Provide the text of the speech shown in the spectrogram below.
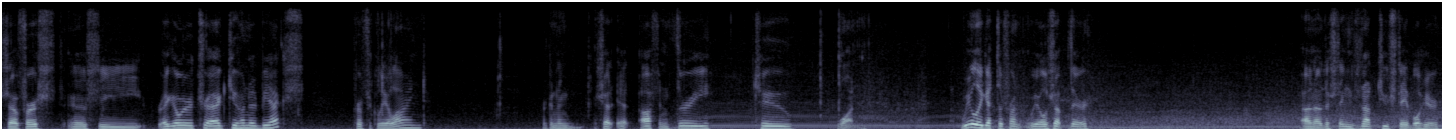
So first is the regular Drag 200BX, perfectly aligned. We're going to shut it off in three, two, one. We only get the front wheels up there. Oh no, this thing's not too stable here.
